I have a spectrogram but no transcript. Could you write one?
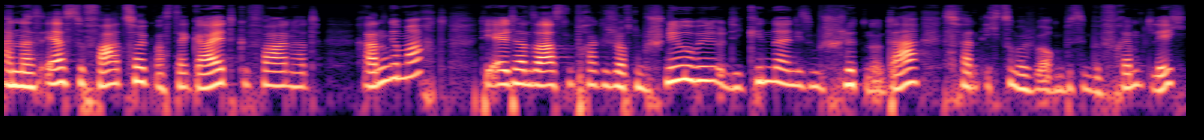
an das erste Fahrzeug, was der Guide gefahren hat, rangemacht. Die Eltern saßen praktisch auf dem Schneemobil und die Kinder in diesem Schlitten. Und da, das fand ich zum Beispiel auch ein bisschen befremdlich,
